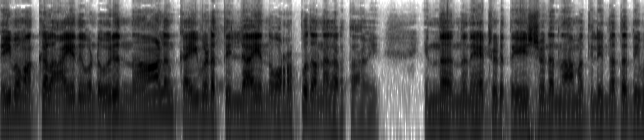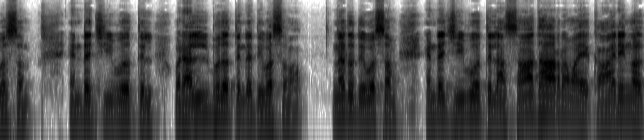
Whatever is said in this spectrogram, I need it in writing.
ദൈവമക്കളായതുകൊണ്ട് ഒരു നാളും കൈവിടത്തില്ല എന്ന് ഉറപ്പ് തന്ന കർത്താവെ ഇന്ന് ഇന്ന് നേറ്റെടുത്ത് യേശുവിന്റെ നാമത്തിൽ ഇന്നത്തെ ദിവസം എന്റെ ജീവിതത്തിൽ ഒരത്ഭുതത്തിന്റെ ദിവസമാണ്. ഇന്നത്തെ ദിവസം എന്റെ ജീവിതത്തിൽ അസാധാരണമായ കാര്യങ്ങൾ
